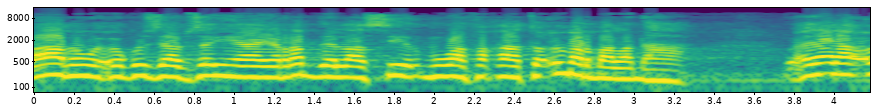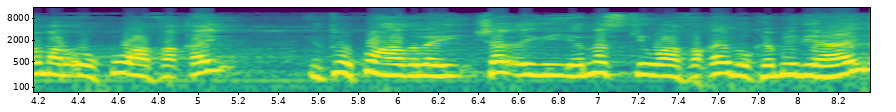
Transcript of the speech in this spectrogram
Baaban wuxuu ku saabsan yahay rabdi alasiir muwaafaqaata cumar baa la dhahaa. Waxyaalaha cumar uu ku waafaqay intuu ku hadlay sharcigii iyo naskii waafaqay buu ka mid yahay.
